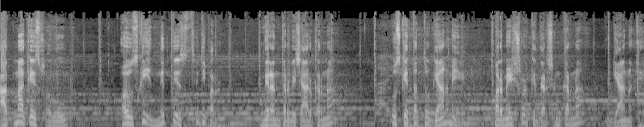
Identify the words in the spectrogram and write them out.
आत्मा के स्वरूप और उसकी नित्य स्थिति पर निरंतर विचार करना, उसके तत्व ज्ञान में परमेश्वर के दर्शन करना ज्ञान है,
